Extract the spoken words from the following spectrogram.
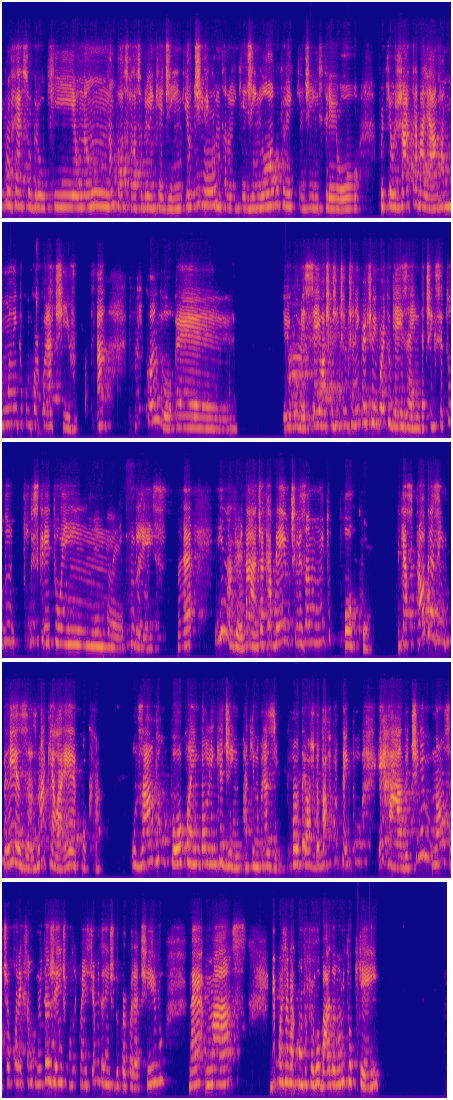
confesso, Bru, que eu não, não posso falar sobre o LinkedIn. Eu tive uhum. conta no LinkedIn logo que o LinkedIn estreou porque eu já trabalhava muito com corporativo, tá? Porque quando é, eu comecei, eu acho que a gente não tinha nem perfil em português ainda, tinha que ser tudo, tudo escrito em inglês. inglês, né? E, na verdade, acabei utilizando muito pouco, porque as próprias empresas, naquela época, usavam um pouco ainda o LinkedIn aqui no Brasil. Eu, eu acho que eu estava com o tempo errado. Tinha, nossa, tinha conexão com muita gente, conhecia muita gente do corporativo, né? Mas depois a minha conta foi roubada, eu não me toquei.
